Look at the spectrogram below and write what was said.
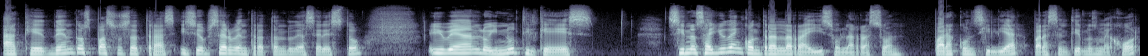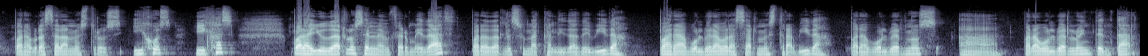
a que den dos pasos atrás y se observen tratando de hacer esto y vean lo inútil que es. Si nos ayuda a encontrar la raíz o la razón para conciliar, para sentirnos mejor, para abrazar a nuestros hijos, hijas, para ayudarlos en la enfermedad, para darles una calidad de vida, para volver a abrazar nuestra vida, para volvernos a para volverlo a intentar,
